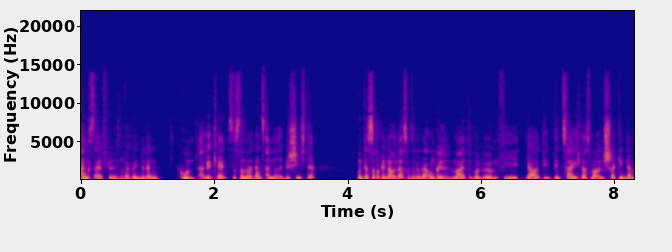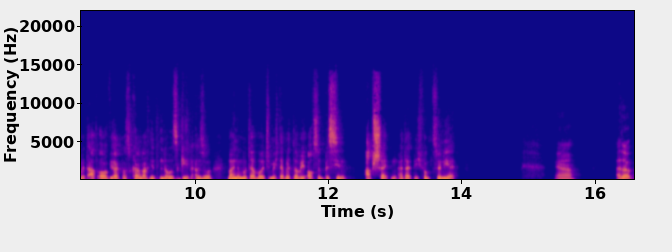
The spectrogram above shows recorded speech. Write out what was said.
angsteinflößend, weil wenn du dann die Grundlage kennst, ist noch eine ganz andere Geschichte. Und das ist aber genau das. Also der Onkel meinte wohl irgendwie, ja, dem, dem zeige ich das mal und schrecke ihn damit ab. Aber wie gesagt, das kann nach hinten losgehen. Also meine Mutter wollte mich damit, glaube ich, auch so ein bisschen abschrecken. Hat halt nicht funktioniert. Ja. Also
